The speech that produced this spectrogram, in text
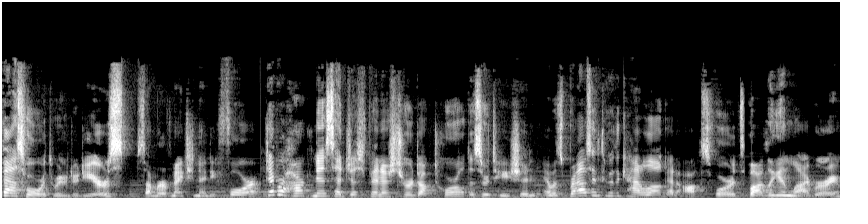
Fast forward 300 years, summer of 1994, Deborah Harkness had just finished her doctoral dissertation and was browsing through the catalog at Oxford's Bodleian Library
